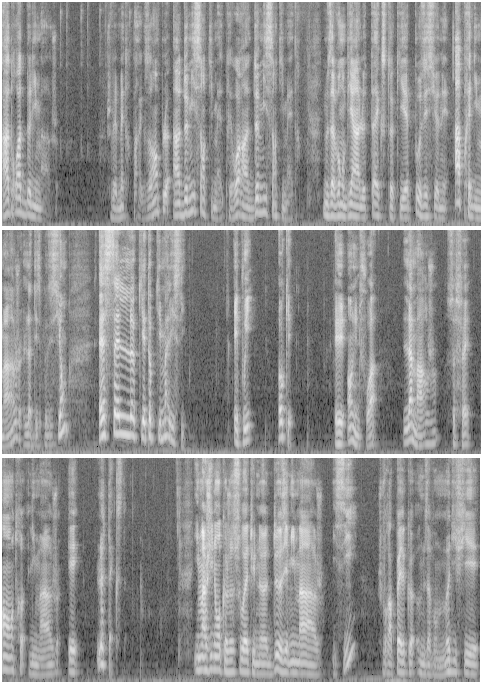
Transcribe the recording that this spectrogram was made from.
à droite de l'image. Je vais mettre par exemple un demi-centimètre, prévoir un demi-centimètre nous avons bien le texte qui est positionné après l'image, la disposition, est celle qui est optimale ici. Et puis, OK. Et en une fois, la marge se fait entre l'image et le texte. Imaginons que je souhaite une deuxième image ici. Je vous rappelle que nous avons modifié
